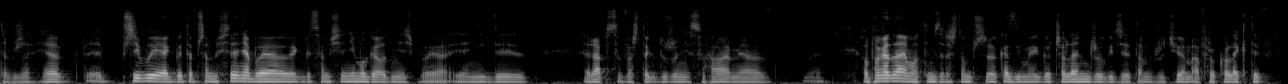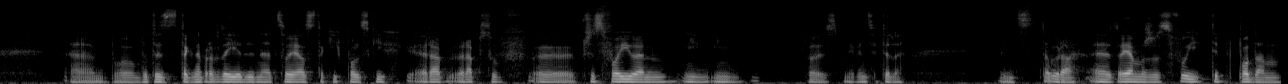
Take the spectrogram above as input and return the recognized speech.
Dobrze. Ja przyjmuję jakby te przemyślenia, bo ja jakby sam się nie mogę odnieść, bo ja, ja nigdy rapsów aż tak dużo nie słuchałem. Ja opowiadałem o tym zresztą przy okazji mojego challenge'u, gdzie tam wrzuciłem Afro Collective e, bo, bo to jest tak naprawdę jedyne, co ja z takich polskich rap, rapsów y, przyswoiłem i, i, to jest mniej więcej tyle. Więc dobra, to ja może swój typ podam.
